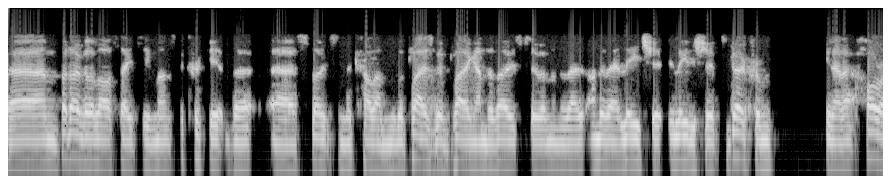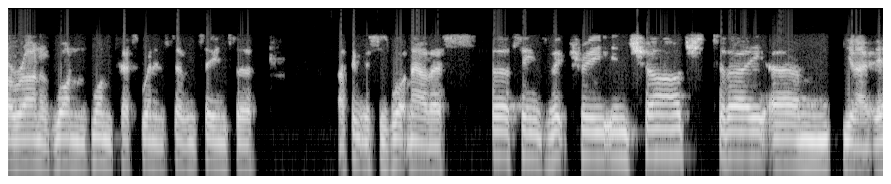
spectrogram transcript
Um, but over the last 18 months, the cricket that uh, Stokes and McCullum, the players have been playing under those two and under their, under their leadership, leadership to go from you know, that horror run of one one test win in 17 to, I think this is what now their 13th victory in charge today. Um, you know, it,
